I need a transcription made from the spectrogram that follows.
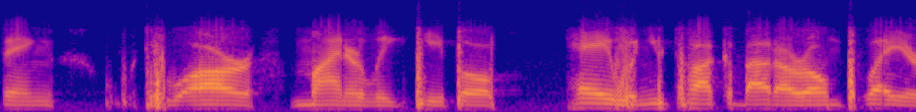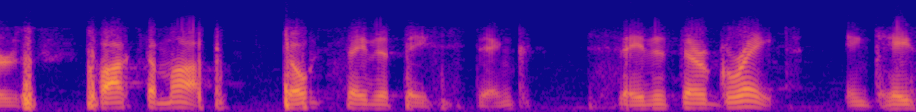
thing to our minor league people. Hey, when you talk about our own players, talk them up. Don't say that they stink. Say that they're great in case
